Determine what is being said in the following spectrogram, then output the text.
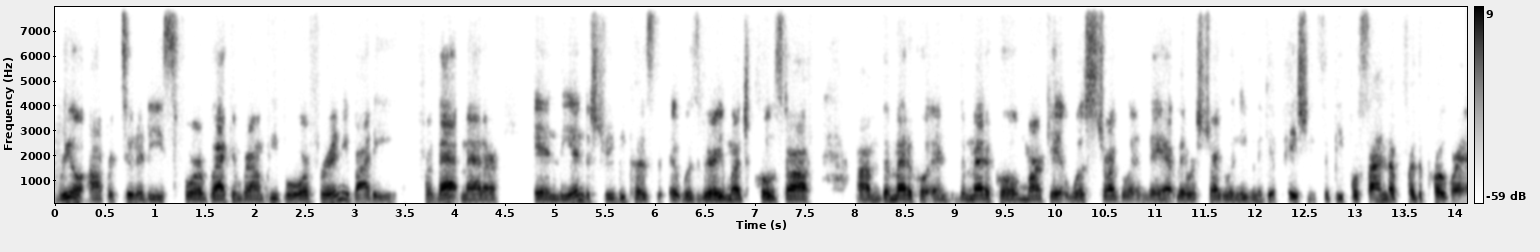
real opportunities for Black and Brown people, or for anybody for that matter, in the industry because it was very much closed off. Um, the medical and the medical market was struggling. They had, they were struggling even to get patients and people signed up for the program.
